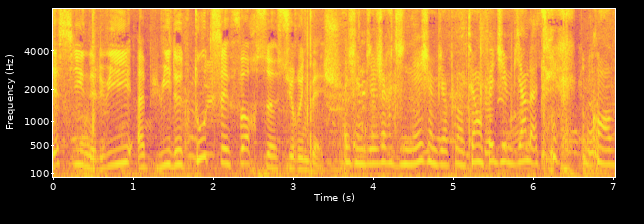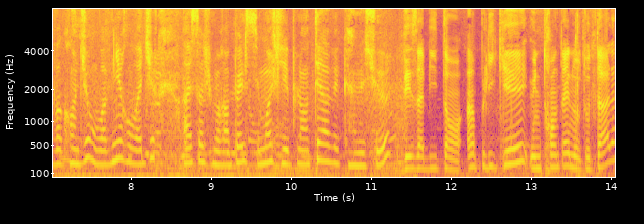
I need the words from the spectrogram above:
Yacine, lui, appuie de toutes ses forces sur une bêche. J'aime bien jardiner, j'aime bien planter. En fait, j'aime bien la terre. Quand on va grandir, on va venir, on va dire Ah, ça, je me rappelle, c'est moi, je l'ai planté avec un monsieur. Des habitants impliqués, une trentaine au total,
